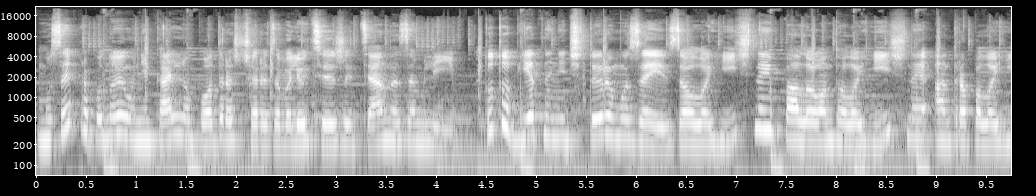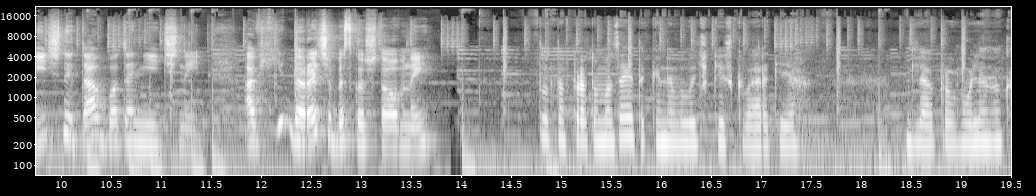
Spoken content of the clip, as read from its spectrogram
Музей пропонує унікальну подорож через еволюцію життя на землі. Тут об'єднані чотири музеї: зоологічний, палеонтологічний, антропологічний та ботанічний. А вхід, до речі, безкоштовний. Тут навпроти музею такий невеличкий скверик є для прогулянок.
